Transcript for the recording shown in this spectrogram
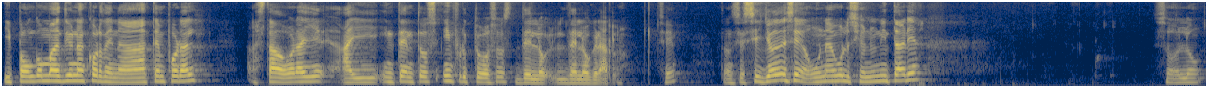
y pongo más de una coordenada temporal, hasta ahora hay, hay intentos infructuosos de, de lograrlo. ¿sí? Entonces, si yo deseo una evolución unitaria, solo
